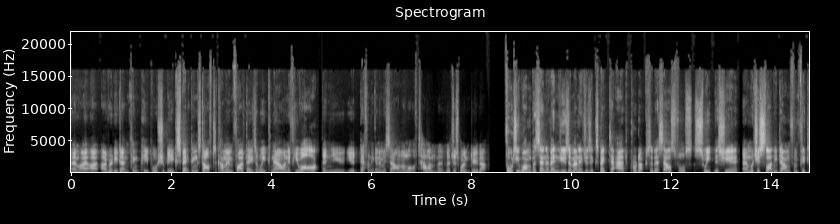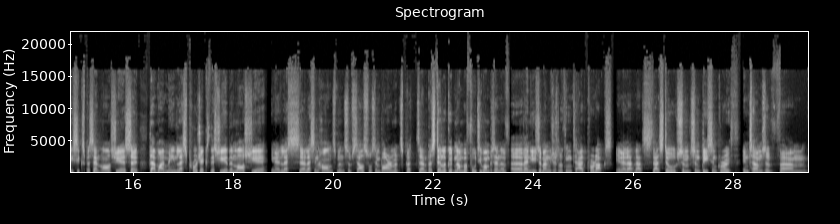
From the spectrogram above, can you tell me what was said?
um, I, I, really don't think people should be expecting staff to come in five days a week now. And if you are, then you, you're definitely going to miss out on a lot of talent that, that just won't do that. 41% of end user managers expect to add products to their Salesforce suite this year, um, which is slightly down from 56% last year. So that might mean less projects this year than last year. You know, less uh, less enhancements of Salesforce environments, but um, but still a good number. 41% of, uh, of end user managers looking to add products. You know, that that's that's still some some decent growth in terms of um,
